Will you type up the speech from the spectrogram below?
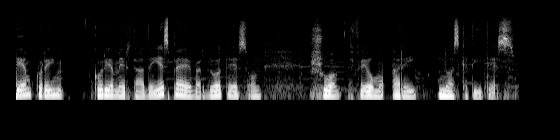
Tiem, kuriem, kuriem ir tāda iespēja, var doties un šo filmu arī noskatīties.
